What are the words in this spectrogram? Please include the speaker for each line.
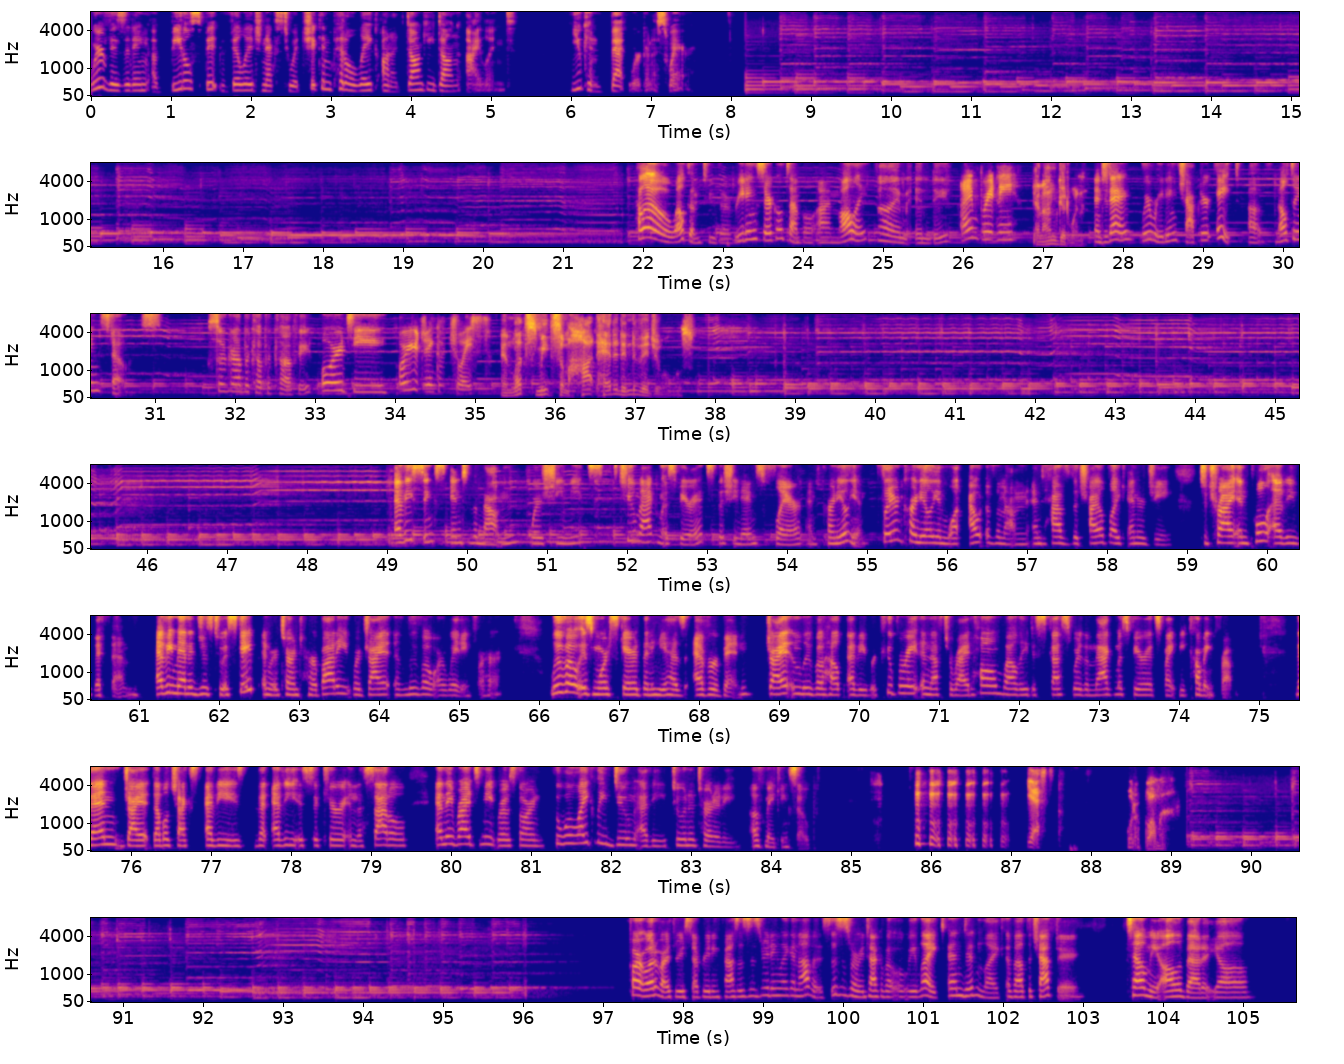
Speaker 1: We're visiting a beetle spit village next to a chicken piddle lake on a donkey dung island. You can bet we're gonna swear. Hello, welcome to the Reading Circle Temple. I'm Molly,
Speaker 2: I'm Indy.
Speaker 3: I'm Brittany.
Speaker 4: And I'm Goodwin.
Speaker 1: and today we're reading chapter 8 of Melting Stones.
Speaker 2: So grab a cup of coffee.
Speaker 1: Or tea.
Speaker 3: Or your drink of choice.
Speaker 4: And let's meet some hot headed individuals.
Speaker 1: Evvy sinks into the mountain where she meets two magma spirits that she names Flare and Carnelian. Flare and Carnelian want out of the mountain and have the childlike energy to try and pull Evvy with them. Evvy manages to escape and return to her body where Jayat and Luvo are waiting for her. Luvo is more scared than he has ever been. Jayat and Luvo help Evvy recuperate enough to ride home while they discuss where the magma spirits might be coming from. Then Jayat double checks Evvy's that Evvy is secure in the saddle, and they ride to meet Rosethorn, who will likely doom Evvy to an eternity of making soap.
Speaker 3: yes.
Speaker 4: What a bummer.
Speaker 1: Part one of our three step reading process is reading like a novice. This is where we talk about what we liked and didn't like about the chapter. Tell me all about it, y'all.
